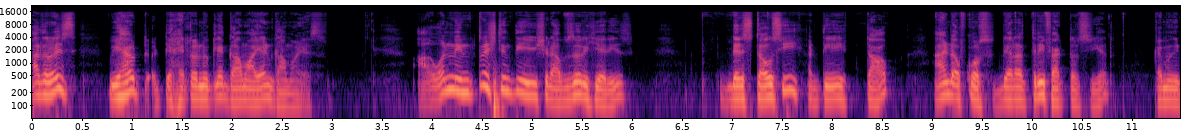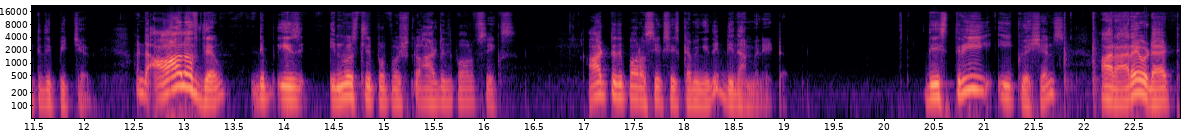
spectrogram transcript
Otherwise, we have heteronuclear gamma I and gamma S. Uh, one interesting thing you should observe here is there is tau c at the top and of course there are three factors here coming into the picture and all of them is inversely proportional to r to the power of 6. R to the power of 6 is coming in the denominator. These three equations are arrived at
